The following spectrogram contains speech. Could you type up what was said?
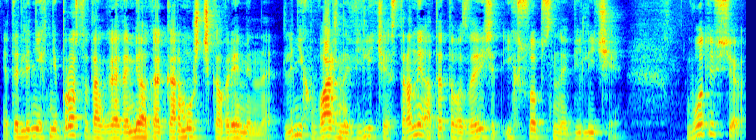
Это для них не просто там какая-то мелкая кормушечка временная. Для них важно величие страны, от этого зависит их собственное величие. Вот и все.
